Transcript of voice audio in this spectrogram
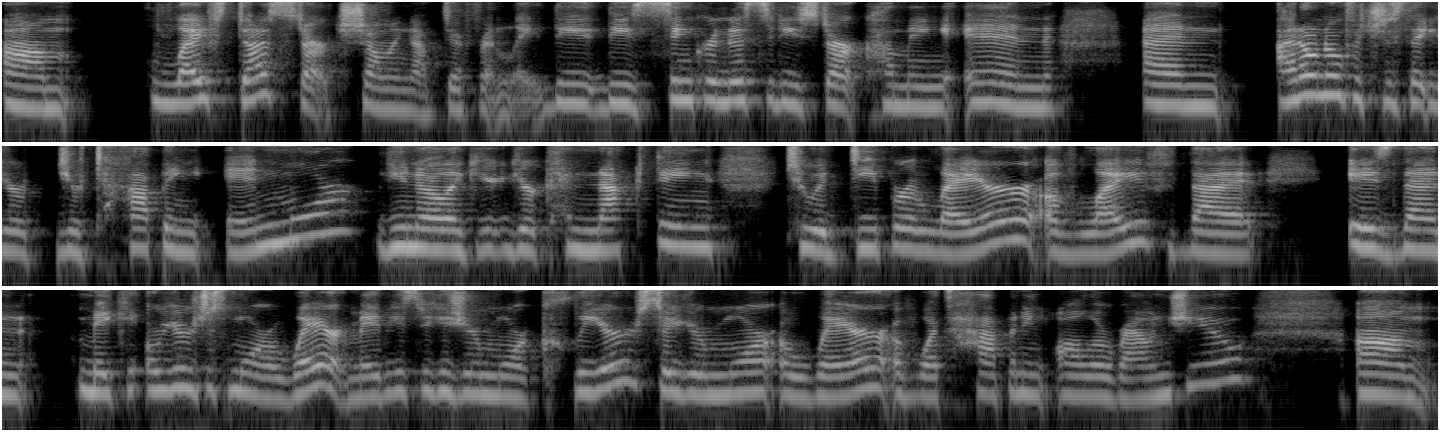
um, life does start showing up differently. The, these synchronicities start coming in, and I don't know if it's just that you're you're tapping in more, you know, like you're, you're connecting to a deeper layer of life that is then making or you're just more aware maybe it's because you're more clear so you're more aware of what's happening all around you um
